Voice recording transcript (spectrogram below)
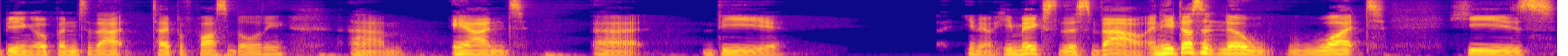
being open to that type of possibility, um, and uh, the you know he makes this vow, and he doesn't know what he's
